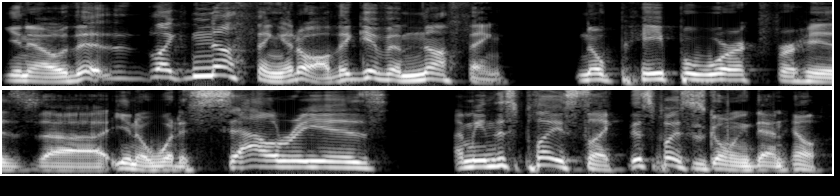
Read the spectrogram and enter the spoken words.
You know, like nothing at all. They give him nothing. No paperwork for his, uh, you know, what his salary is. I mean, this place, like, this place is going downhill.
